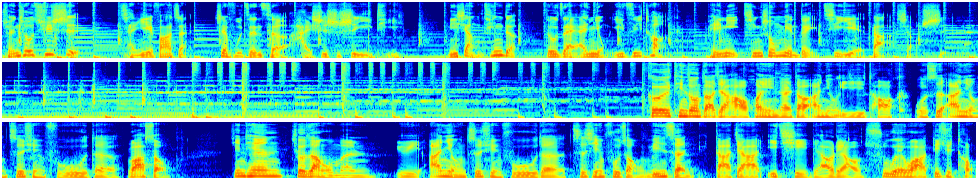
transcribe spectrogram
全球趋势、产业发展、政府政策还是时事议题，你想听的都在安永 Easy Talk，陪你轻松面对企业大小事。各位听众，大家好，欢迎来到安永 Easy Talk，我是安永咨询服务的 Russell，今天就让我们与安永咨询服务的执行副总 Vincent 与大家一起聊聊数位化 Digital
